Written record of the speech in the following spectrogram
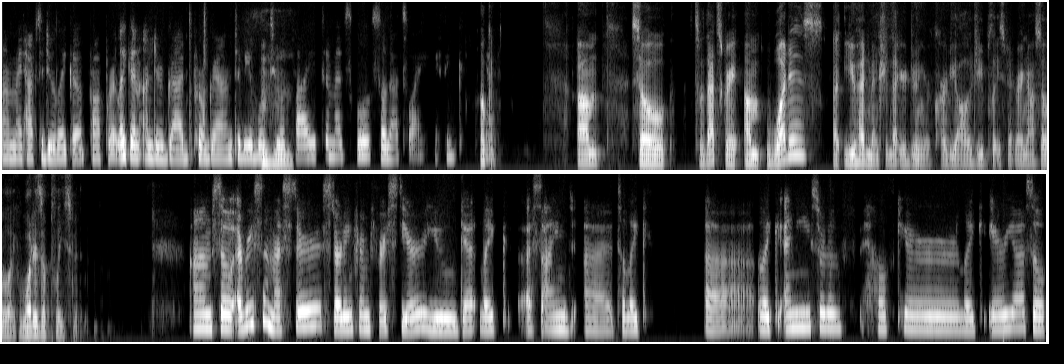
Um, I'd have to do like a proper, like an undergrad program to be able mm-hmm. to apply to med school. So that's why I think. Okay. Yeah. Um, so so that's great. Um, what is uh, you had mentioned that you're doing your cardiology placement right now. So like, what is a placement? Um, so every semester, starting from first year, you get like assigned uh, to like uh, like any sort of healthcare like area. So,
